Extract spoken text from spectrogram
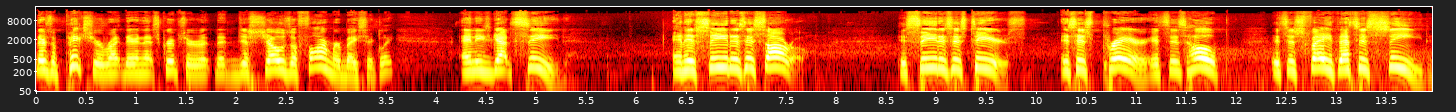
There's a picture right there in that scripture that just shows a farmer basically, and he's got seed. And his seed is his sorrow, his seed is his tears, it's his prayer, it's his hope, it's his faith. That's his seed.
